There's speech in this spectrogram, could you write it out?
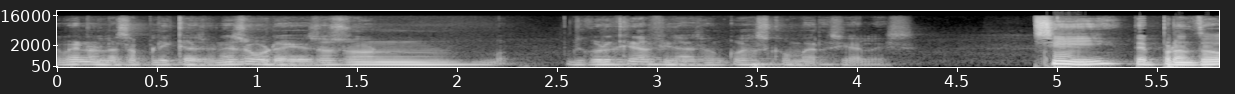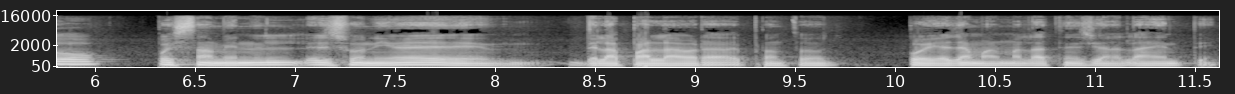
Bueno, las aplicaciones sobre eso son, yo creo que al final son cosas comerciales. Sí, de pronto, pues también el, el sonido de, de la palabra de pronto podía llamar más la atención a la gente.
